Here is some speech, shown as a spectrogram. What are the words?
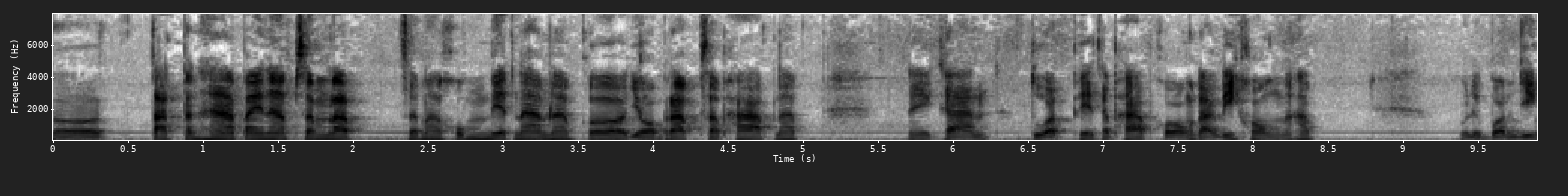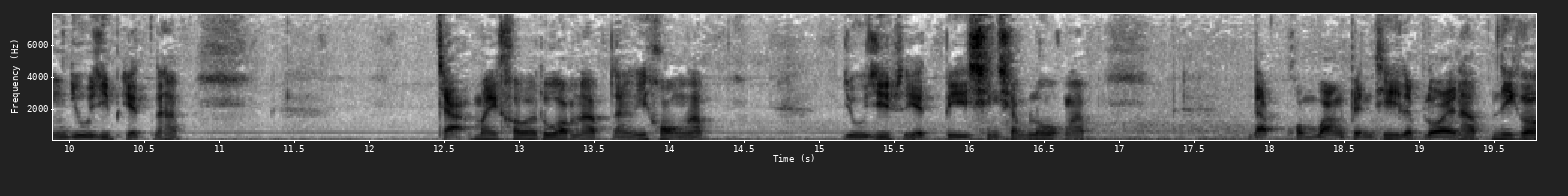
ก็ตัดปัญหาไปนะครับสำหรับสมาคมเวียดนามนะครับ ก็ยอมรับสภาพนะครับ ในการตรวจเพศสภาพของดักดิฮองนะครับวอลเลย์บอลหญิง U21 นะครับ จะไม่เข้าร่วมนะครับดังดิฮองนะครับ U21 ปีชิงแชมป์โลกนะครับ ดับความหวังเป็นที่เรียบร้อยนะครับ นี่ก็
